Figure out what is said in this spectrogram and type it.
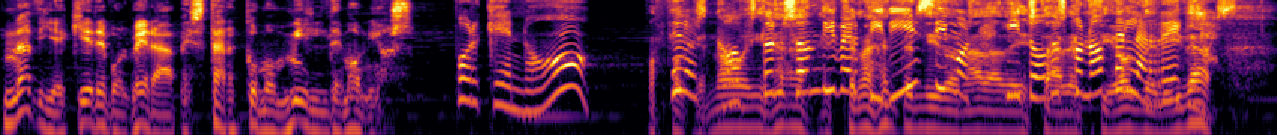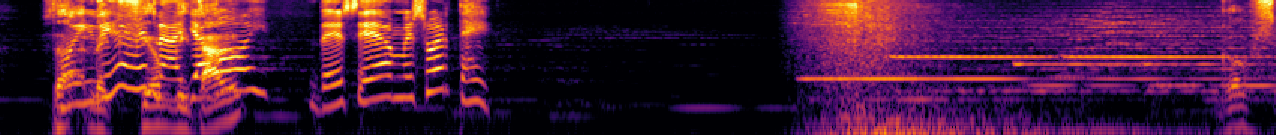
Nadie quiere volver a apestar como mil demonios. ¿Por qué no? Pues Los no, Cobstones hija, son es que no entendido divertidísimos y todos conocen las reglas. Muy bien, allá vital. voy. Deséame suerte. House.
